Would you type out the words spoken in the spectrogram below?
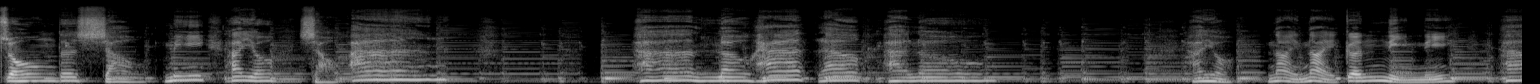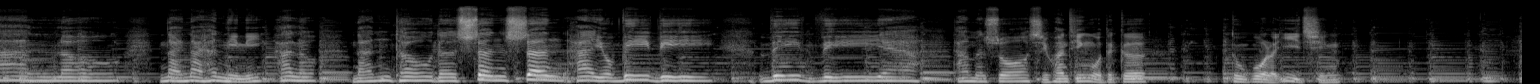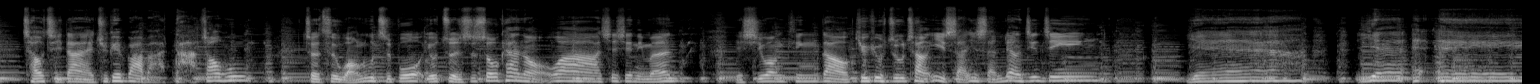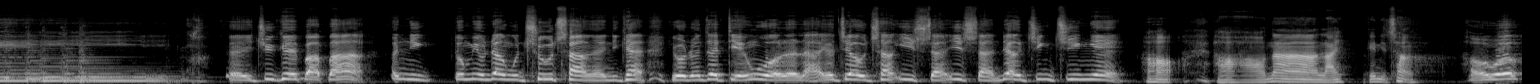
中的小咪还有小安，Hello，Hello，Hello，还有奈奈跟妮妮。Hello，奈奈和妮妮。Hello，南投的婶婶，还有 Vivi，Vivi，Yeah，他们说喜欢听我的歌，度过了疫情，超期待 GK 爸爸打招呼。这次网络直播有准时收看哦，哇，谢谢你们，也希望听到 QQ 猪唱一闪一闪亮晶晶，Yeah。耶！哎，GK 爸爸，你都没有让我出场哎！你看，有人在点我了啦，要叫我唱一闪一闪亮晶晶哎！好，好，好，那来给你唱，好哦。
